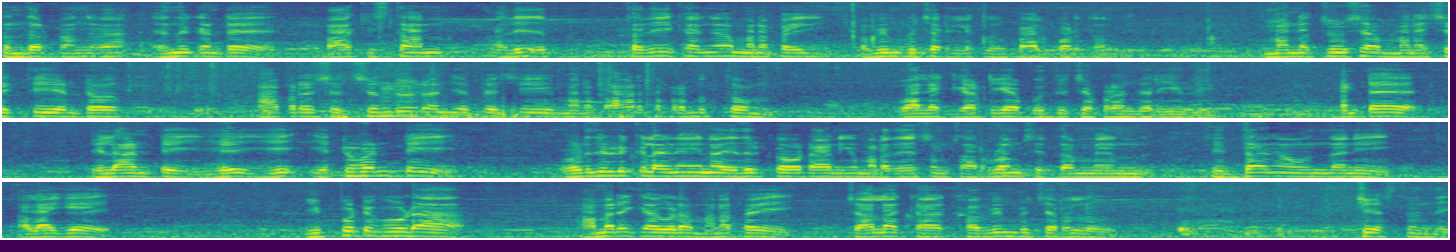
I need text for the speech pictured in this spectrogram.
సందర్భంగా ఎందుకంటే పాకిస్తాన్ అదే తదీకంగా మనపై కవింపు చర్యలకు పాల్పడుతుంది. మన చూసాం మన శక్తి ఏంటో ఆపరేషన్ సింధూర్ అని చెప్పేసి మన భారత ప్రభుత్వం వాళ్ళకి గట్టిగా బుద్ధి చెప్పడం జరిగింది. అంటే ఇలాంటి ఏ ఏ- ఎటువంటి ఒడిదుడుకులనైనా ఎదుర్కోవడానికి మన దేశం సర్వం సిద్ధమైన సిద్ధంగా ఉందని అలాగే ఇప్పటి కూడా అమెరికా కూడా మనపై చాలా క కవ్వింపు చర్యలు చేస్తుంది.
